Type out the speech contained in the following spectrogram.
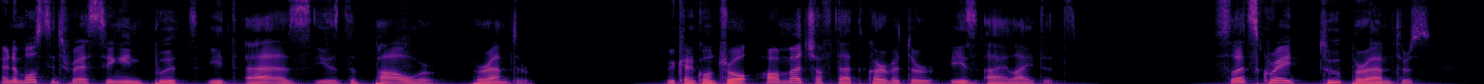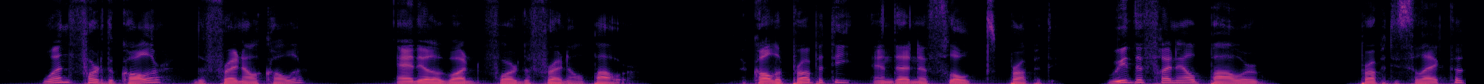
and the most interesting input it has is the power parameter. We can control how much of that curvature is highlighted. So let's create two parameters, one for the color, the Fresnel color, and the other one for the Fresnel power. A color property and then a float property. With the Fresnel power property selected,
